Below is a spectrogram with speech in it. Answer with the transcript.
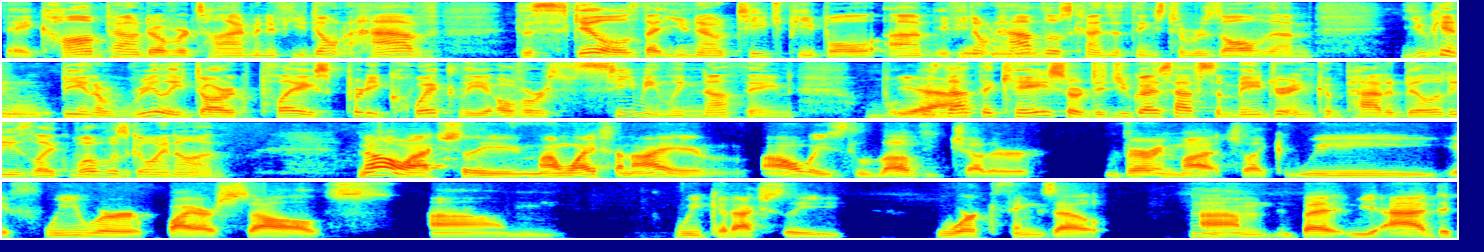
they compound over time and if you don't have the skills that you now teach people um, if you don't have those kinds of things to resolve them you can be in a really dark place pretty quickly over seemingly nothing W- was that the case or did you guys have some major incompatibilities like what was going on No, actually, my wife and I always loved each other very much. Like we, if we were by ourselves, um, we could actually work things out. Hmm. Um, but we add the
